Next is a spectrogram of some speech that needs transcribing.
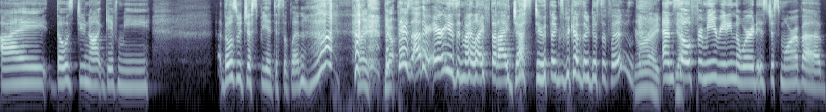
I those do not give me. Those would just be a discipline. right. but Yeah. there's other areas in my life that I just do things because they're discipline. You're right. And Yeah. so for me, reading the word is just more of a,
